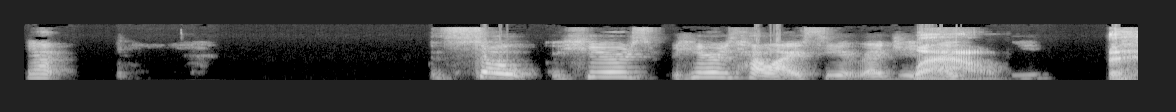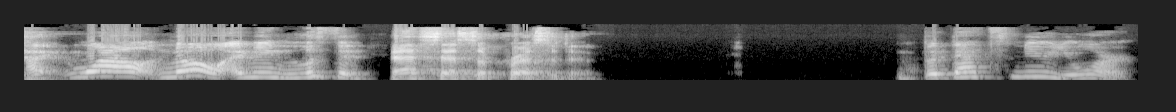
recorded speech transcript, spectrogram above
Yep. So here's here's how I see it, Reggie. Wow. I, well, no, I mean, listen. That sets a precedent. But that's New York.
